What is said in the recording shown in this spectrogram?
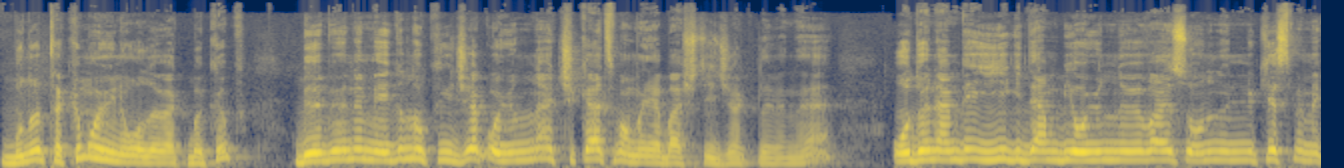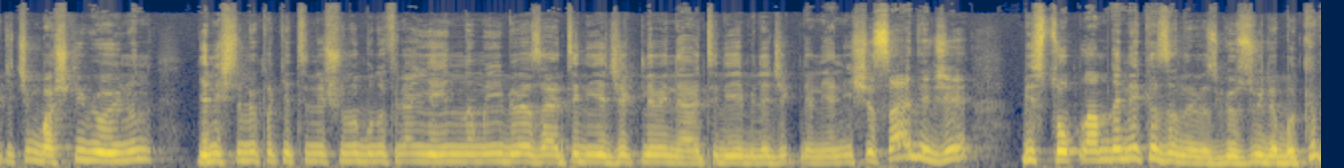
bunu takım oyunu olarak bakıp birbirine meydan okuyacak oyunlar çıkartmamaya başlayacaklarını, o dönemde iyi giden bir oyunları varsa onun önünü kesmemek için başka bir oyunun genişleme paketini şunu bunu filan yayınlamayı biraz erteleyeceklerini, erteleyebileceklerini. Yani işe sadece biz toplamda ne kazanırız gözüyle bakıp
